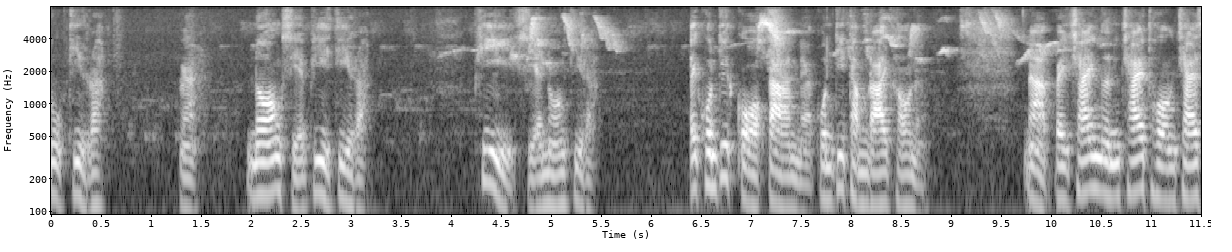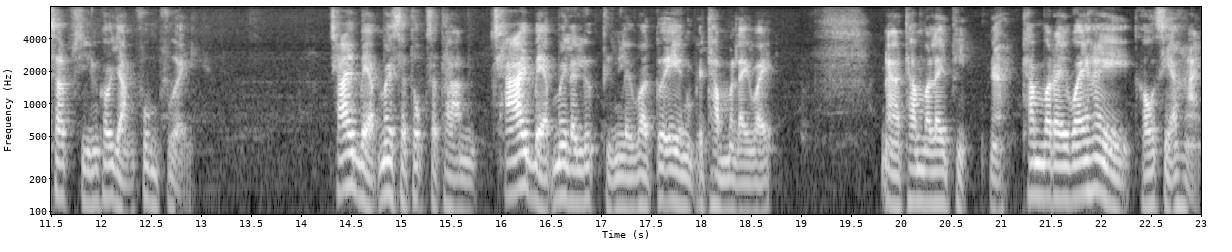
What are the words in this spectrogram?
ลูกที่รักนะ น้องเสียพี่ที่รัก พี่เสียน้องที่รัก ไอคนที่ก่อการเนี่ย คนที่ทำร้ายเขาเนี่ยน่ะไปใช้เงินใช้ทองใช้ทรัพย์สินเขาอย่างฟุ่มเฟือย ใช้แบบไม่สะทกสะทาน ใช้แบบไม่ระลึกถึงเลยว่าตัวเองไปทำอะไรไว้น่ะทำอะไรผิดนะทำอะไรไว้ให้เขาเสียหาย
